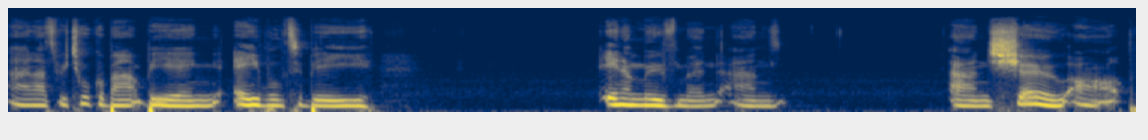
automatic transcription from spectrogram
And as we talk about being able to be in a movement and and show up,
